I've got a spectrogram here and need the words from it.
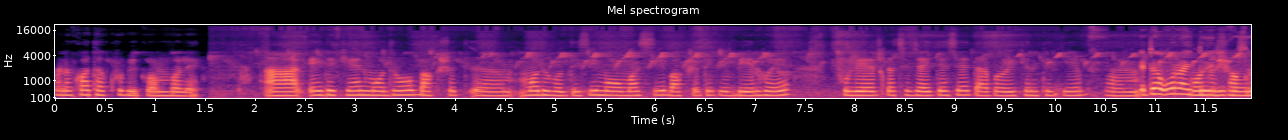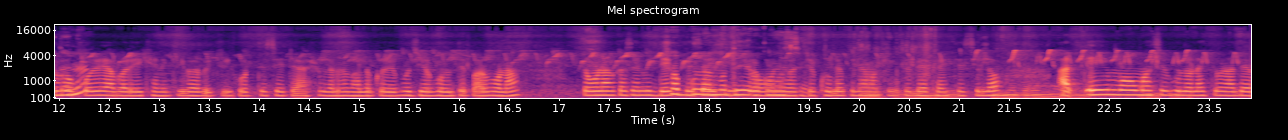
মানে কথা খুবই কম বলে। আর এই দেখেন মধু বাক্স মধু বলতেছি মৌমাছি বাক্স থেকে বের হয়ে ফুলের কাছে যাইতেছে তারপর ওইখান থেকে এটা ওরাই মধু সংগ্রহ করে আবার এখানে কীভাবে কি করতেছে এটা আসলে আমি ভালো করে বুঝিয়ে বলতে পারব না। তো ওনার কাছে আমি দেখতে চাইছি উনি হচ্ছে খুলে খুলে আমাকে একটু দেখাইতেছিল। আর এই মৌমাছিগুলো নাকি ওনাদের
